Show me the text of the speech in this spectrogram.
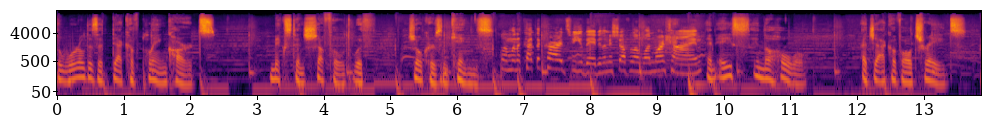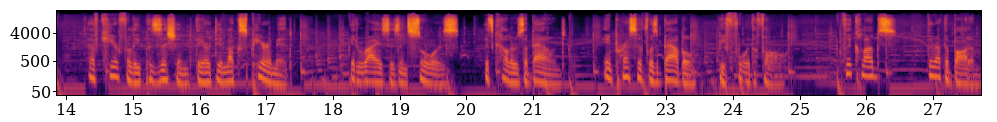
The world is a deck of playing cards, mixed and shuffled with jokers and kings. I'm gonna cut the cards for you, baby. Let me shuffle them one more time. An ace in the hole, a jack of all trades, have carefully positioned their deluxe pyramid. It rises and soars, its colors abound. Impressive was Babel before the fall. The clubs, they're at the bottom,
